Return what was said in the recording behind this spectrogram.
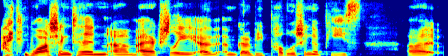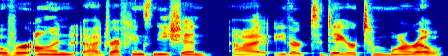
I think Washington. Um, I actually I'm going to be publishing a piece uh, over on uh, DraftKings Nation uh, either today or tomorrow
